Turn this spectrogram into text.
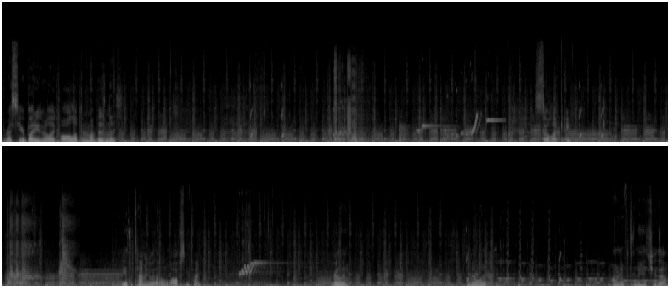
The rest of your buddies were like all up in my business. So lucky. I get the timing of that a little off sometimes. Really? You know what? I don't know if it's gonna hit you though.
